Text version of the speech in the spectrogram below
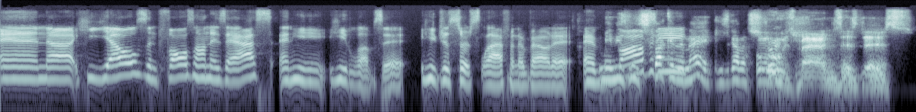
And uh, he yells and falls on his ass, and he he loves it. He just starts laughing about it. I And mean, he's been stuck in an egg. He's got a Whose man's is this?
